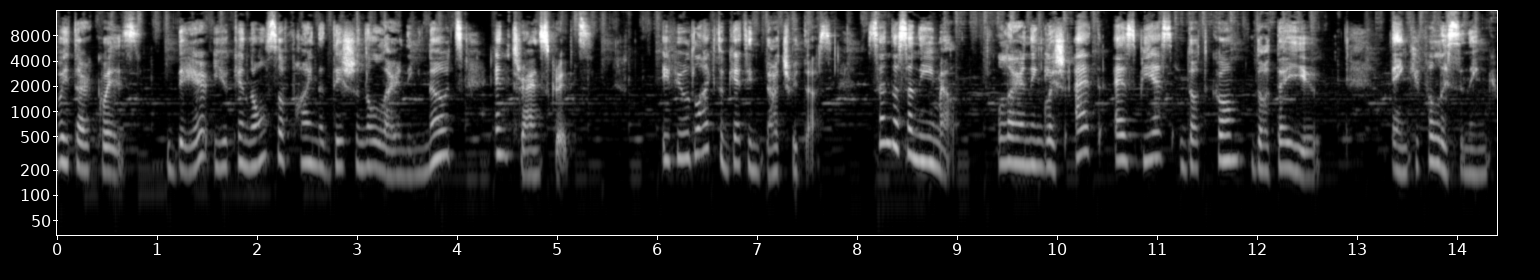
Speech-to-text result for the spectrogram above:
with our quiz. There you can also find additional learning notes and transcripts. If you would like to get in touch with us, send us an email learnenglish at sbs.com.au. Thank you for listening.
